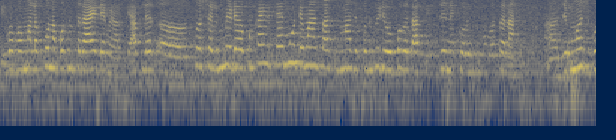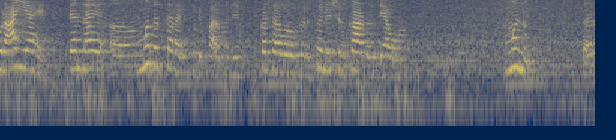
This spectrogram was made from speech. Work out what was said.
की बाबा मला कोणापासून तरी आयडिया मिळाल की आपल्या सोशल मीडियावर पण काही काही मोठे माणसं असतील माझे पण व्हिडिओ बघत असतील जेणेकरून की बाबा चला जे मजबूर आई आहेत त्यांना मदत करावी थोडीफार म्हणजे कशावर सोल्युशन काढून द्यावं. म्हणून. तर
